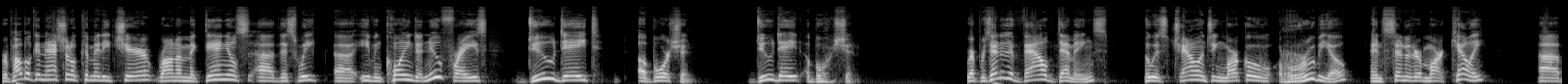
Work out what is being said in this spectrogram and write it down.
Republican National Committee Chair Ronna McDaniels uh, this week uh, even coined a new phrase due date abortion. Due date abortion. Representative Val Demings, who is challenging Marco Rubio and Senator Mark Kelly, uh,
